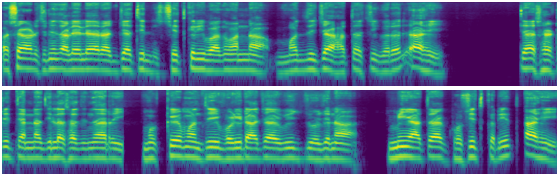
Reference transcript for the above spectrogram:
अशा अडचणीत आलेल्या राज्यातील शेतकरी बांधवांना मदतीच्या हाताची गरज आहे. त्यासाठी त्यांना दिलासा देणारी मुख्यमंत्री बळीराजा वीज योजना मी आता घोषित करीत आहे.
